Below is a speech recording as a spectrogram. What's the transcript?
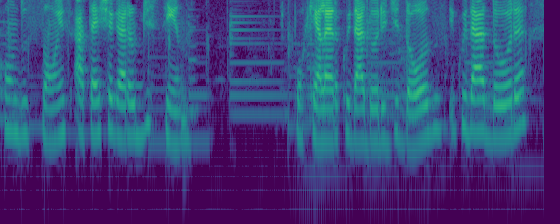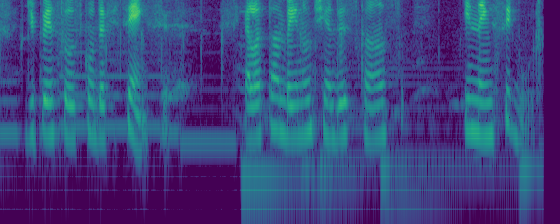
conduções até chegar ao destino, porque ela era cuidadora de idosos e cuidadora de pessoas com deficiência. Ela também não tinha descanso e nem seguro.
